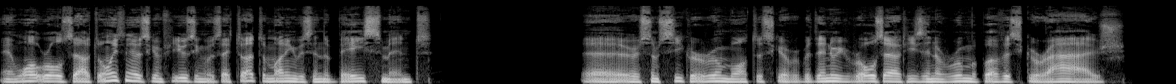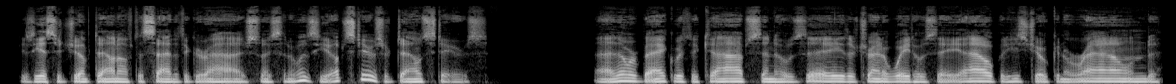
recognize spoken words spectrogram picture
And Walt rolls out. The only thing that was confusing was I thought the money was in the basement uh, or some secret room Walt discovered. But then he rolls out, he's in a room above his garage because he has to jump down off the side of the garage. So I said, "Was he, upstairs or downstairs? And then we're back with the cops and Jose. They're trying to wait Jose out, but he's joking around.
